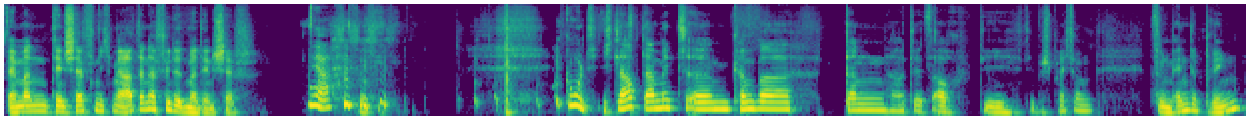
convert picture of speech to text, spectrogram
Wenn man den Chef nicht mehr hat, dann erfindet man den Chef. Ja. Gut, ich glaube, damit ähm, können wir dann heute jetzt auch die, die Besprechung zu einem Ende bringen.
